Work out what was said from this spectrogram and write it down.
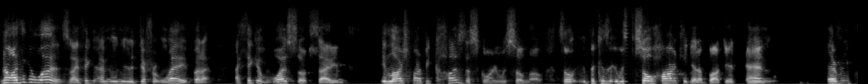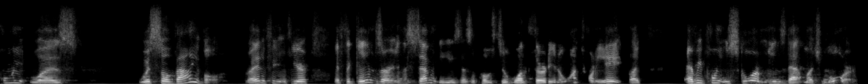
No, I think it was. I think I mean in a different way, but I, I think it was so exciting, in large part because the scoring was so low. So because it was so hard to get a bucket, and every point was was so valuable, right? If you, if you're if the games are in the 70s as opposed to 130 to 128, like every point you score means that much more.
